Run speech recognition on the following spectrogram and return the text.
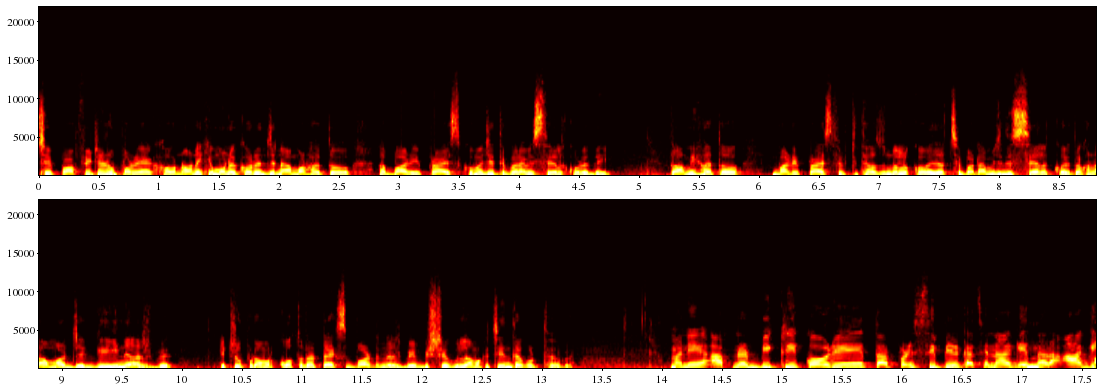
সেই প্রফিটের উপরে এখন অনেকে মনে করেন যে না আমার হয়তো বাড়ির প্রাইস কমে যেতে পারে আমি সেল করে দেই। তো আমি হয়তো বাড়ির প্রাইস ফিফটি থাউজেন্ড ডলার কমে যাচ্ছে বাট আমি যদি সেল করি তখন আমার যে গেইনে আসবে এটার উপর আমার কতটা ট্যাক্স বার্ডেন আসবে এই বিষয়গুলো আমাকে চিন্তা করতে হবে। মানে আপনার বিক্রি করে তারপরে সিপির কাছে না গিয়ে তার আগে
